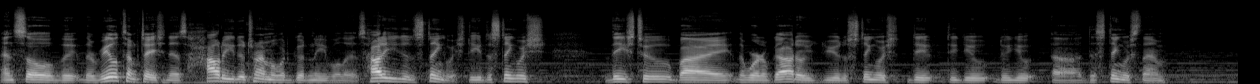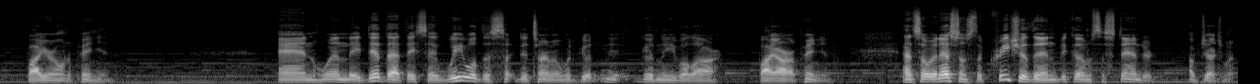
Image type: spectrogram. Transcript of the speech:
And so the, the real temptation is how do you determine what good and evil is? How do you distinguish? Do you distinguish these two by the Word of God, or do you distinguish? Do, do you do you uh, distinguish them by your own opinion? And when they did that, they said, "We will determine what good, good and evil are by our opinion." And so, in essence, the creature then becomes the standard of judgment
